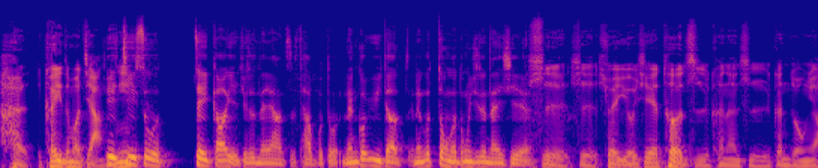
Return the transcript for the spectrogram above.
很可以这么讲，因为技术最高也就是那样子，差不多能够遇到、能够动的东西就那些。是是，所以有一些特质可能是更重要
